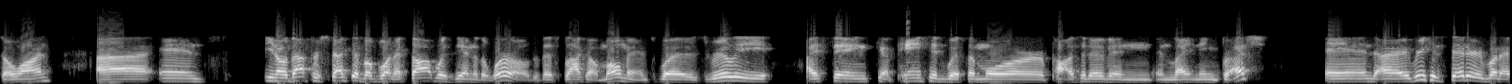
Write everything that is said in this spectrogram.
so on. Uh, and you know that perspective of what I thought was the end of the world, this blackout moment, was really, I think, uh, painted with a more positive and enlightening brush. And I reconsidered what I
